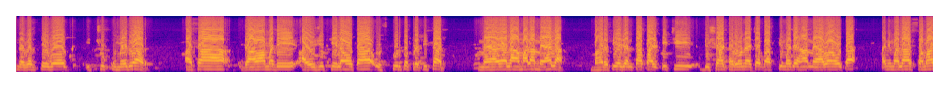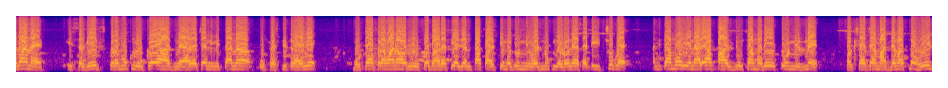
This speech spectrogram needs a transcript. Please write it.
नगरसेवक इच्छुक उमेदवार असा गावामध्ये आयोजित केला होता. उत्स्फूर्त प्रतिसाद मेळाव्याला आम्हाला मिळाला. भारतीय जनता पार्टीची दिशा ठरवण्याच्या बाबतीमध्ये हा मेळावा होता. आणि मला समाधान आहे की सगळेच प्रमुख लोक आज मेळाव्याच्या निमित्तानं उपस्थित राहिले. मोठ्या प्रमाणावर लोक भारतीय जनता पार्टीमधून निवडणूक लढवण्यासाठी इच्छुक आहे आणि त्यामुळे येणाऱ्या पाच दिवसामध्ये तो निर्णय पक्षाच्या माध्यमातून होईल.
